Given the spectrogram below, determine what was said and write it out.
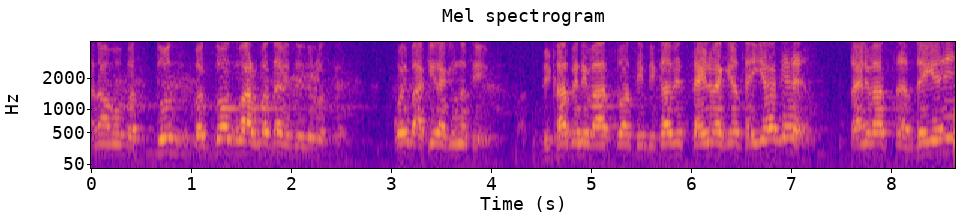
અને આમાં બધું જ બધો જ માર્ગ બતાવી દીધેલો છે. કોઈ બાકી રાખ્યું નથી. ભીખાબેનની વાત તો ભીખાબેન ત્રણ વાગ્યા થઈ ગયા કે? ત્રણ વાત સમજાઈ ગઈ?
